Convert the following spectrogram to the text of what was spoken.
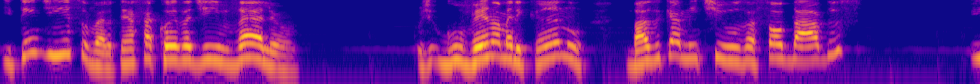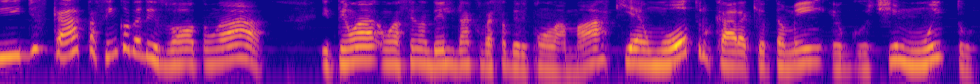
E tem disso, velho, tem essa coisa de, velho, o governo americano basicamente usa soldados e descarta assim quando eles voltam. Ah, e tem uma, uma cena dele na conversa dele com o Lamar, que é um outro cara que eu também eu gostei muito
